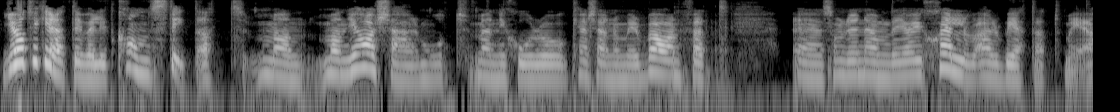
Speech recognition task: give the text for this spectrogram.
Jag tycker att det är väldigt konstigt att man, man gör så här mot människor och kanske ännu mer barn. För att eh, som du nämnde, jag har ju själv arbetat med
